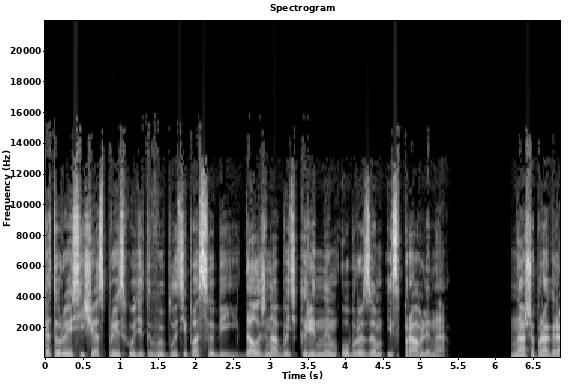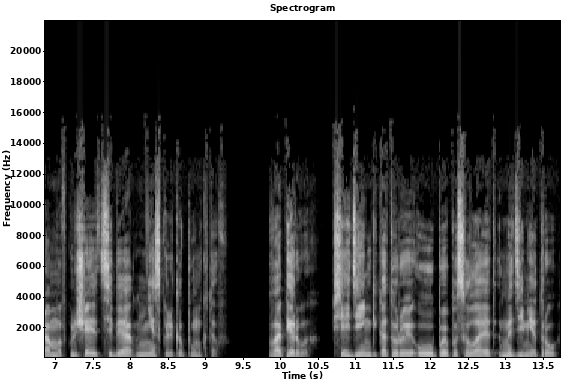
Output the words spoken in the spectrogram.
которая сейчас происходит в выплате пособий, должна быть коренным образом исправлена. Наша программа включает в себя несколько пунктов. Во-первых, все деньги, которые ООП посылает на Диметру,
